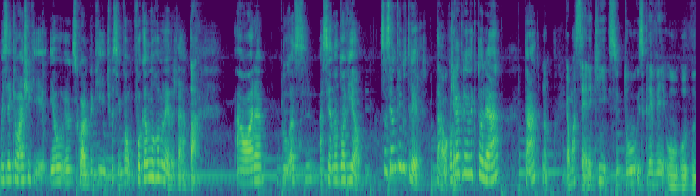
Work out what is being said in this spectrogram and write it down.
Mas é que eu acho que. Eu, eu discordo, porque, tipo assim, focando no Homelander, tá? Tá. A hora do. A, a cena do avião. Essa cena tem no trailer. Tá, ok. Qualquer trailer que tu olhar, tá? Não. É uma série que, se tu escrever o, o, o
